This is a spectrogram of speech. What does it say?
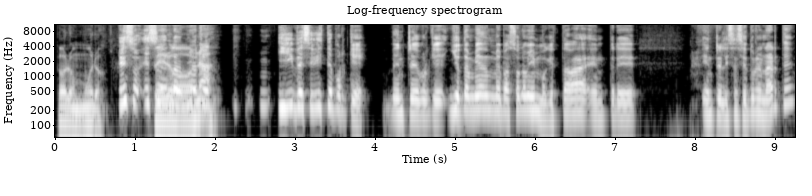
todos los muros. Eso, eso Pero es nada. Y decidiste por qué. Entre, porque yo también me pasó lo mismo, que estaba entre, entre licenciatura en arte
